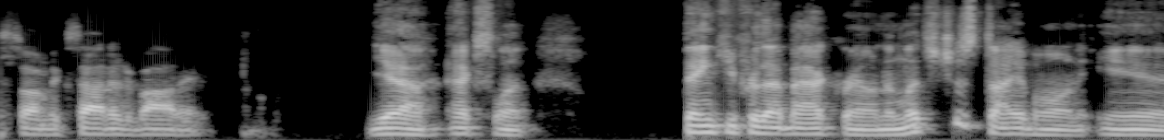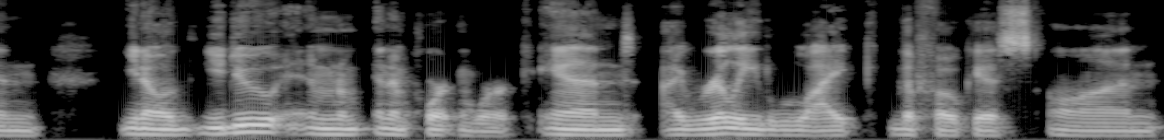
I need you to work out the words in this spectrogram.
so I'm excited about it. Yeah, excellent. Thank you for that background. And let's just dive on in. You know, you do an, an important work, and I really like the focus on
